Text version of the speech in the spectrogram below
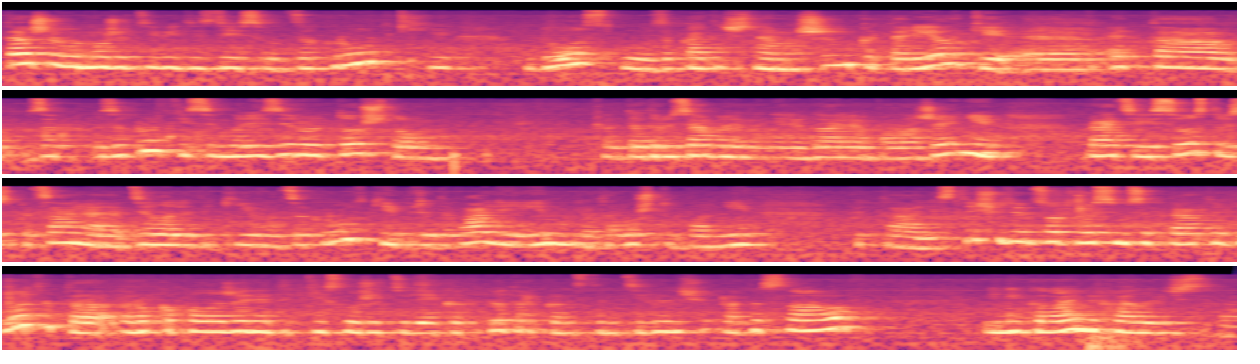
Также вы можете видеть здесь вот закрутки, доску, закаточная машинка, тарелки. Э, Это зак- закрутки символизируют то, что когда друзья были на нелегальном положении, братья и сестры специально делали такие вот закрутки и передавали им для того, чтобы они питались. 1985 год – это рукоположение таких служителей, как Петр Константинович Радославов и Николай Михайлович Свят.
